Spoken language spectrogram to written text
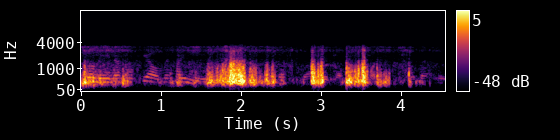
ช่วงนี้นักท่องเที่ยวไม่ค่อยมีก็ถือว่าเป็นวันพักผ่อนมากเลย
